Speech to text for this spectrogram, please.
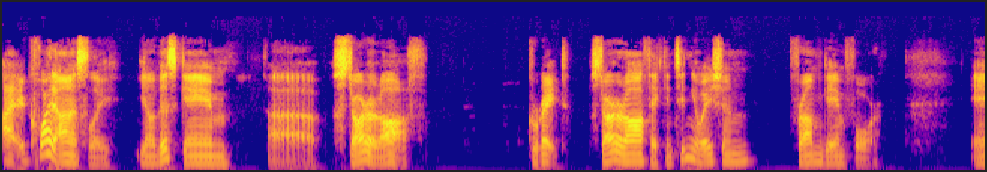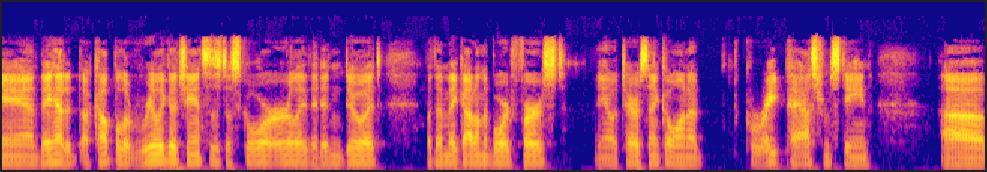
I quite honestly, you know, this game uh, started off great. Started off a continuation from Game Four, and they had a, a couple of really good chances to score early. They didn't do it, but then they got on the board first. You know, Tarasenko on a great pass from Steen, uh,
